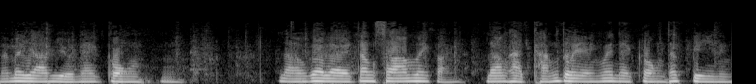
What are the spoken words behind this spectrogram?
มันไม่ยอมอยู่ในกรง เราก็เลยต้องซ้อมไว้ก่อน ลองหัดขังตัวเองไว้ในกรงทักปีหนึ่ง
